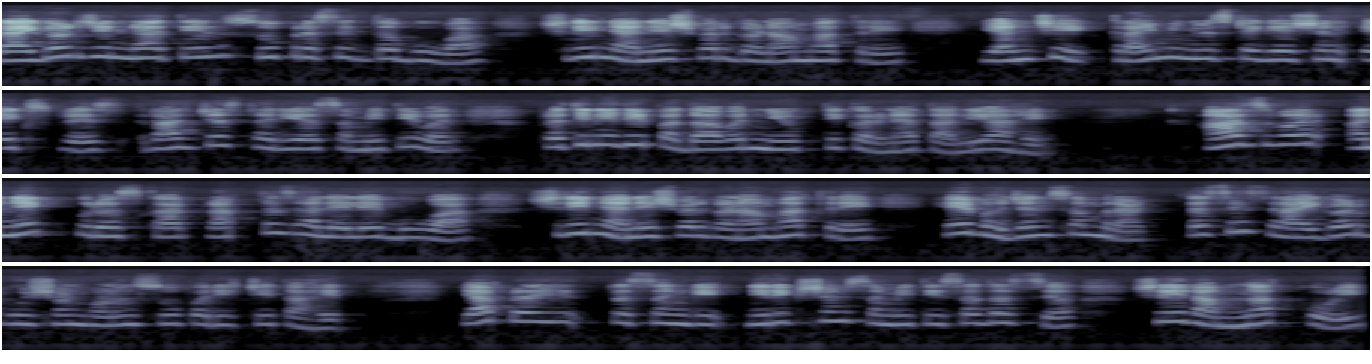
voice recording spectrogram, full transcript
रायगड जिल्ह्यातील सुप्रसिद्ध बुवा श्री ज्ञानेश्वर गणा म्हात्रे यांची क्राईम इन्व्हेस्टिगेशन एक्सप्रेस राज्यस्तरीय समितीवर प्रतिनिधी पदावर नियुक्ती करण्यात आली आहे. आजवर अनेक पुरस्कार प्राप्त झालेले बुवा श्री ज्ञानेश्वर गणा म्हात्रे हे भजन सम्राट तसेच रायगड भूषण म्हणून सुपरिचित आहेत. या प्रसंगी निरीक्षण समिती सदस्य श्री रामनाथ कोळी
